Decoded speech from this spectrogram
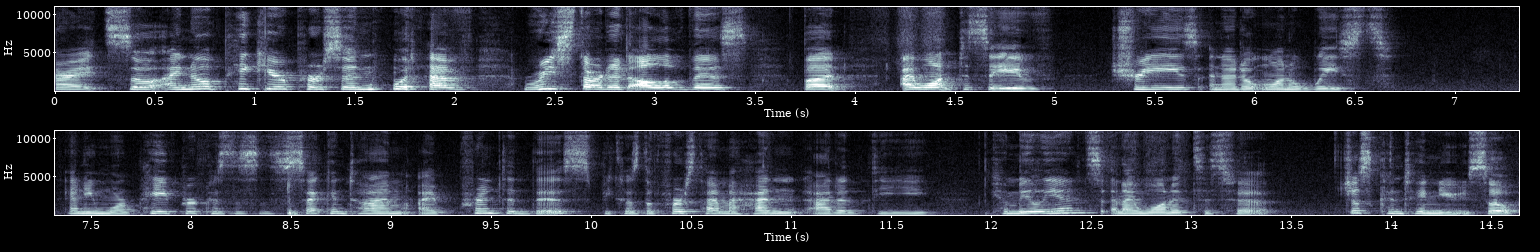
Alright, so I know a pickier person would have restarted all of this, but I want to save trees and I don't want to waste any more paper because this is the second time I printed this because the first time I hadn't added the chameleons and I wanted to, to just continue. So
